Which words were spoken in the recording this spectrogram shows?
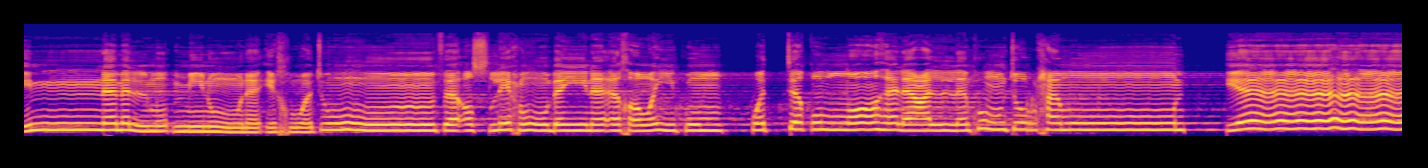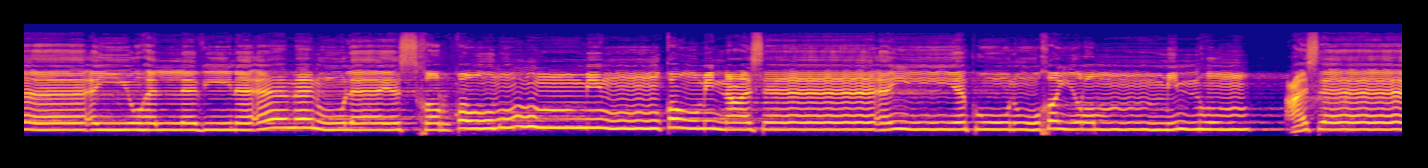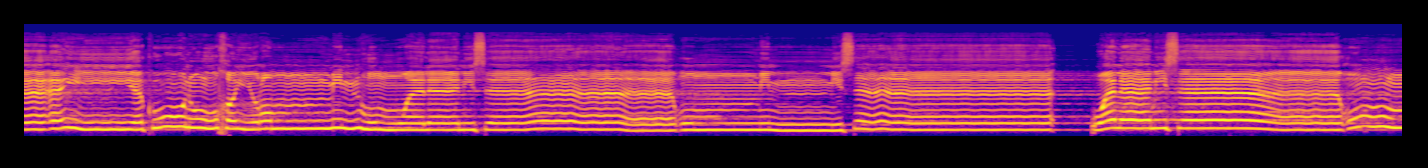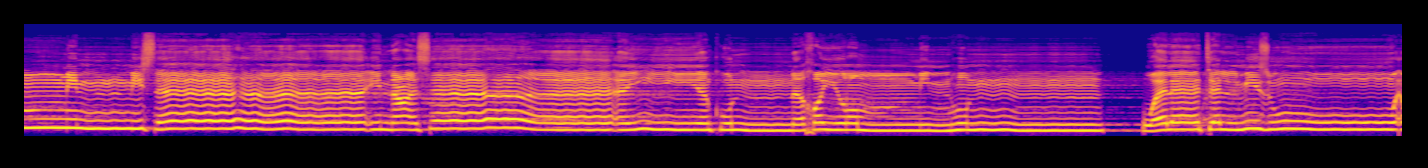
إنما المؤمنون إخوة فأصلحوا بين أخويكم واتقوا الله لعلكم ترحمون. يا أيها الذين آمنوا لا يسخر قوم من قوم عسى أن يكونوا خيرا منهم. عسى أن يكونوا خيرا منهم ولا نساء من نساء ولا نساء من نساء عسى أن يكن خيرا منهن ولا تلمزوا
